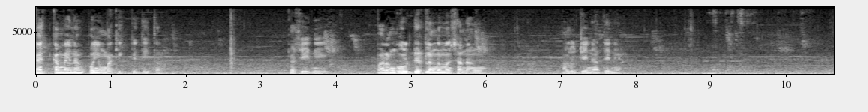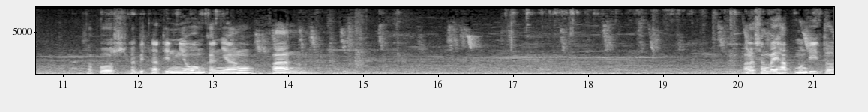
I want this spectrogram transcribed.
kahit kamay lang po yung magigpit dito. Kasi ni parang holder lang naman siya ng halogen natin eh. Tapos kabit natin yung kanyang fan. Para siyang may half moon dito.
